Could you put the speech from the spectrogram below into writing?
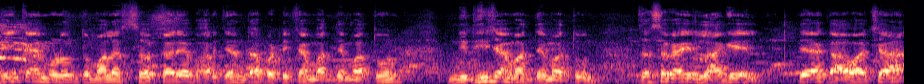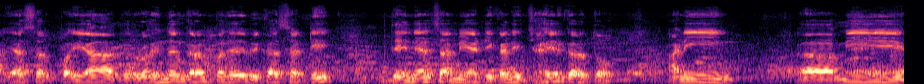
जे काय म्हणून तुम्हाला सहकार्य भारतीय जनता पार्टीच्या माध्यमातून निधीच्या माध्यमातून जसं काही लागेल त्या गावाच्या या सरप या रोहिंदन ग्रामपंचायत विकासासाठी देण्याचा मी या ठिकाणी जाहीर करतो. आणि मी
